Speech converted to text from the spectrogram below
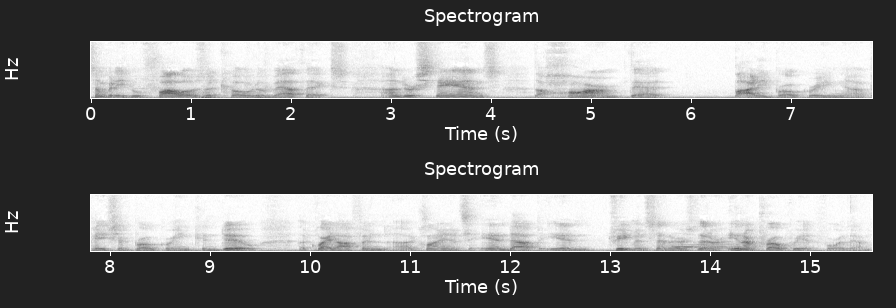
somebody who follows a code of ethics, understands the harm that body brokering, uh, patient brokering can do. Uh, quite often, uh, clients end up in treatment centers that are inappropriate for them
